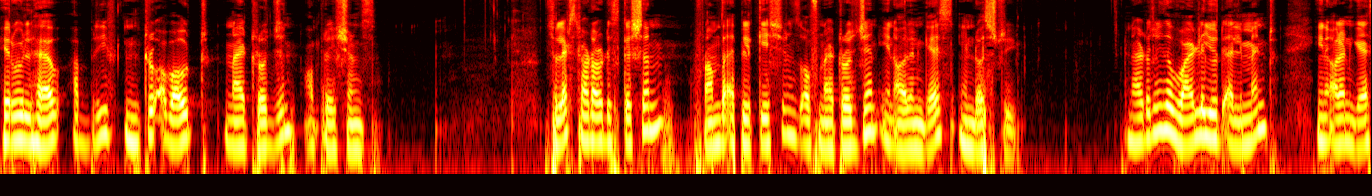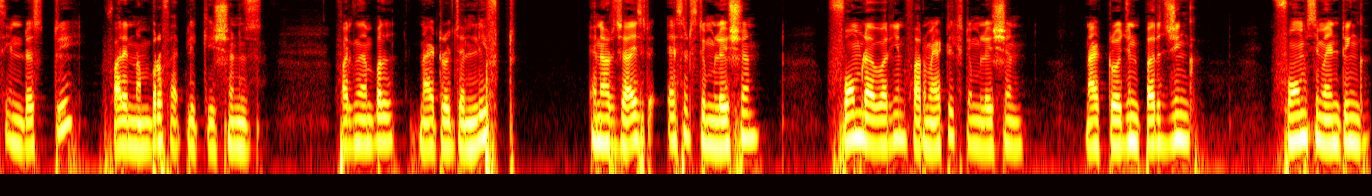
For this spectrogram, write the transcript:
Here we'll have a brief intro about nitrogen operations. So let's start our discussion from the applications of nitrogen in oil and gas industry. Nitrogen is a widely used element in oil and gas industry for a number of applications. For example, nitrogen lift, energized acid stimulation, foam diversion for matrix stimulation, nitrogen purging, foam cementing,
